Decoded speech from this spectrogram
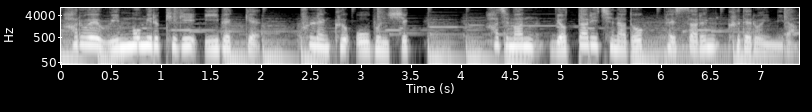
하루에 윗몸 일으키기 200개, 플랭크 5분씩. 하지만 몇 달이 지나도 뱃살은 그대로입니다.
